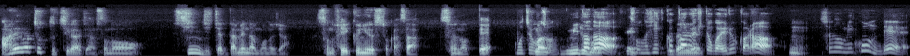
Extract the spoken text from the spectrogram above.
あれはちょっと違うじゃん。その信じちゃダメなものじゃん。そのフェイクニュースとかさそういうのって。もちろんまあ見るものただ、ねその引っかかる人がいるからうん。それを見込んで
